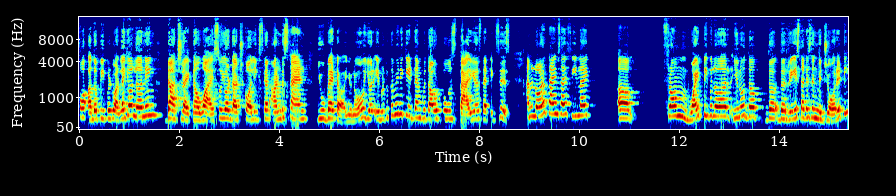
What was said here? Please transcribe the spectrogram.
for other people to, like you're learning Dutch right now. Why? So your Dutch colleagues can understand you better, you know, you're able to communicate them without those barriers that exist. And a lot of times I feel like, uh, from white people or you know the the the race that is in majority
